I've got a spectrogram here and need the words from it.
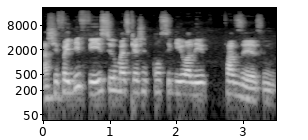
Acho que foi difícil, mas que a gente conseguiu ali fazer, assim.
